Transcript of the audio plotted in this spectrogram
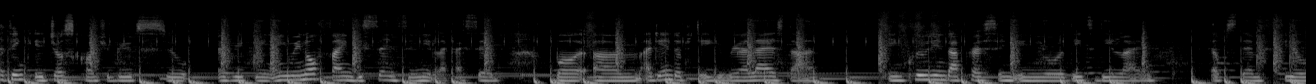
I think it just contributes to everything, and you may not find the sense in it, like I said, but um, at the end of the day, you realize that including that person in your day to day life helps them feel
